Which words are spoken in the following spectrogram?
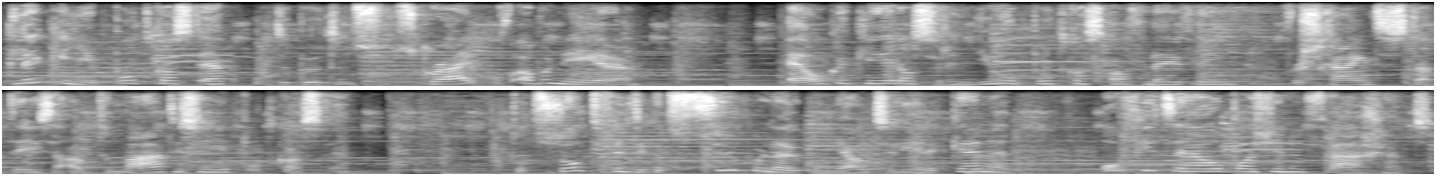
Klik in je podcast-app op de button subscribe of abonneren. Elke keer als er een nieuwe podcastaflevering verschijnt, staat deze automatisch in je podcast-app. Tot slot vind ik het superleuk om jou te leren kennen of je te helpen als je een vraag hebt.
